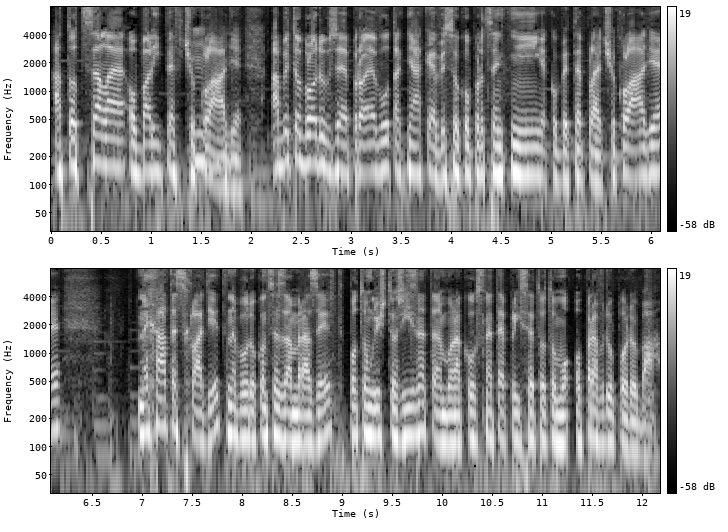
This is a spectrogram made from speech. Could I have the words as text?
a to celé obalíte v čokoládě. Mm-hmm. Aby to bylo dobře pro Evu, tak nějaké vysokoprocentní, jakoby teplé čokoládě necháte schladit nebo dokonce zamrazit, potom když to říznete nebo nakousnete, prý se to tomu opravdu podobá.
